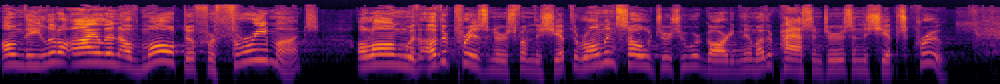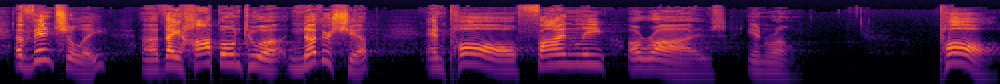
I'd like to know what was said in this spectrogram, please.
on the little island of Malta for three months, along with other prisoners from the ship, the Roman soldiers who were guarding them, other passengers, and the ship's crew. Eventually, uh, they hop onto another ship, and Paul finally arrives in Rome. Paul,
